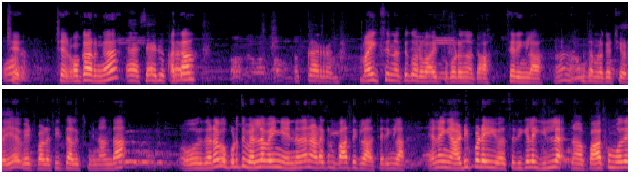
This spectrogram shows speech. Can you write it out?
சரி சரி சரி அக்கா? மைக் சின்னத்துக்கு ஒரு வாய்ப்பு கொடுங்க அக்கா. சரிங்களா? நாம் தமிழர் கட்சியோடைய வேட்பாளர் சீதாலட்சுமி நான் தான். ஒரு தடவை கொடுத்து வெளில வைங்க என்னதான் நடக்குன்னு பார்த்துக்கலாம் சரிங்களா? ஏன்னா இங்கே அடிப்படை வசதிகளே இல்லை. நான் பார்க்கும்போதே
